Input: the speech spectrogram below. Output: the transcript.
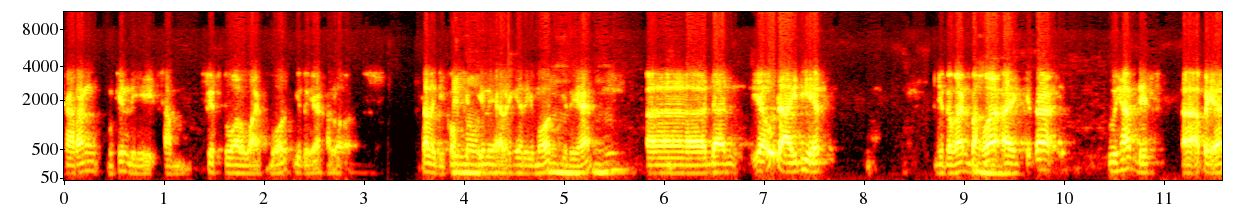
sekarang mungkin di some virtual whiteboard gitu ya kalau kita lagi covid remote. ini ya lagi remote hmm. gitu ya. Hmm. Uh, dan ya udah idea gitu kan bahwa hmm. uh, kita we have this uh, apa ya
